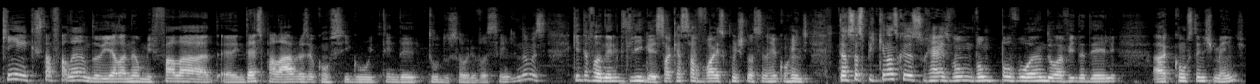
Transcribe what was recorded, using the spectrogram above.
quem é que está falando? E ela não, me fala é, em 10 palavras eu consigo entender tudo sobre você. Ele, não, mas quem está falando? Ele desliga, só que essa voz continua sendo recorrente. Então essas pequenas coisas surreais vão, vão povoando a vida dele uh, constantemente.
